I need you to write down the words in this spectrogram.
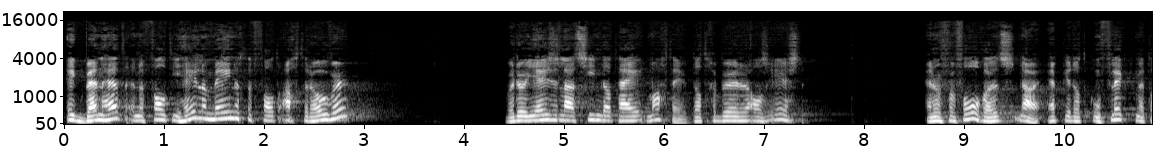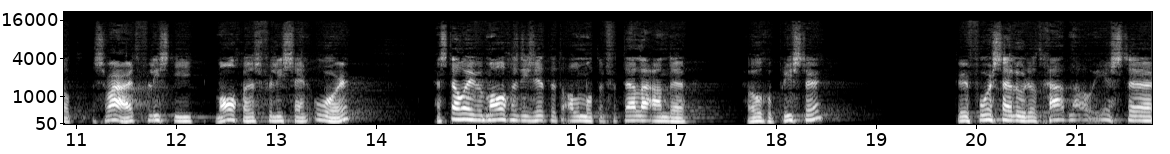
ik ben het. En dan valt die hele menigte valt achterover. Waardoor Jezus laat zien dat hij macht heeft. Dat gebeurde als eerste. En dan vervolgens, nou, heb je dat conflict met dat zwaard, verliest die Malchus, verliest zijn oor. En stel even, Malchus die zit het allemaal te vertellen aan de hoge priester. Kun je je voorstellen hoe dat gaat? Nou, eerst uh,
